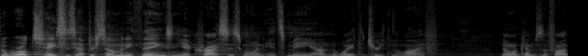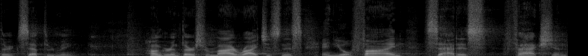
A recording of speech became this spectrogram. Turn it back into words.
the world chases after so many things, and yet Christ is going, It's me. I'm the way, the truth, and the life. No one comes to the Father except through me. Hunger and thirst for my righteousness, and you'll find satisfaction.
